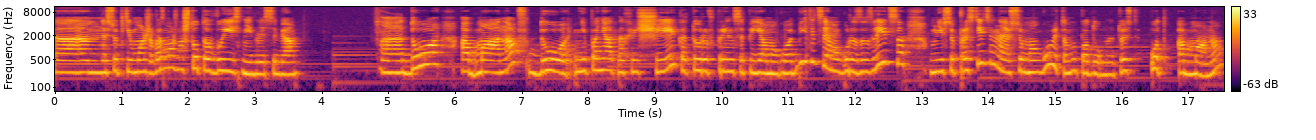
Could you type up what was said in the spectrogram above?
э, все-таки может, возможно, что-то выяснить для себя. Э, до обманов, до непонятных вещей, которые, в принципе, я могу обидеться, я могу разозлиться, мне все простительно, я все могу и тому подобное. То есть от обмана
